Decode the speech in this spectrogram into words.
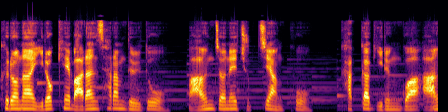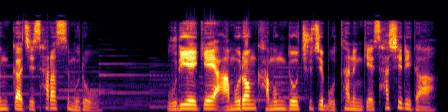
그러나 이렇게 말한 사람들도 마흔 전에 죽지 않고 각각 이른과 아흔까지 살았으므로 우리에게 아무런 감흥도 주지 못하는 게 사실이다.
